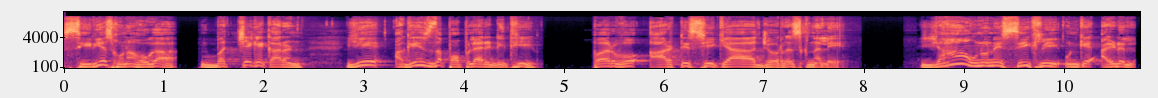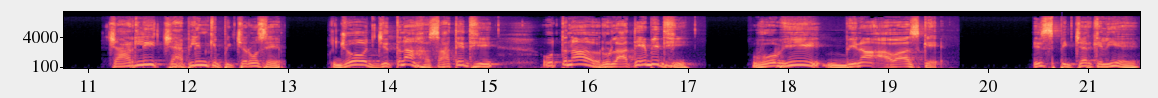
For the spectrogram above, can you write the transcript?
सीरियस होना होगा बच्चे के कारण, ये अगेंस्ट द पॉपुलैरिटी थी। पर वो आर्टिस्ट ही क्या जो रिस्क न ले। यहाँ उन्होंने सीख ली उनके आइडल चार्ली चैपलिन की पिक्चरों से, जो जितना हंसाती थी, उतना रुलाती भी थी, वो भी बिना आवाज़ के। इस पिक्चर के लिए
